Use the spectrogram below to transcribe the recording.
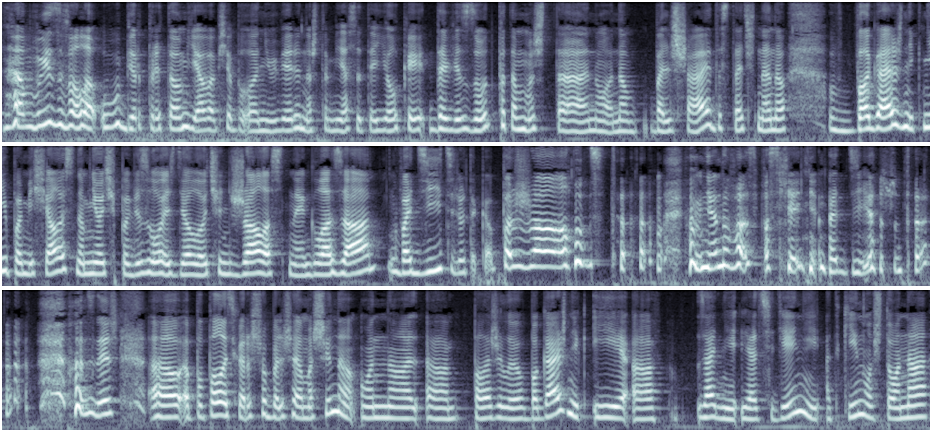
Да, вызвала Uber, притом я вообще была не уверена, что меня с этой елкой довезут, потому что, ну, она большая достаточно, она в багажник не помещалась, но мне очень повезло, я сделала очень жалостные глаза водителю, такая, пожалуйста, у меня на вас последняя надежда. Он, знаешь, а, попалась хорошо большая машина, он а, а, положил ее в багажник, и задние ряд сидений откинула, что она,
